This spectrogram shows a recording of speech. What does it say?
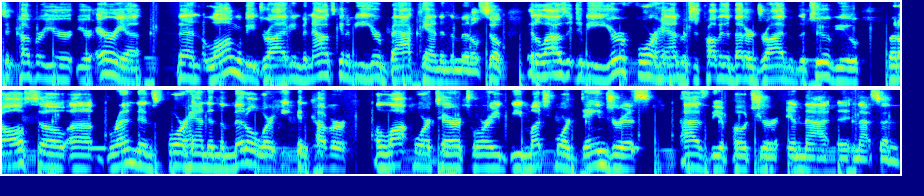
to cover your your area, then Long will be driving, but now it's going to be your backhand in the middle. So it allows it to be your forehand, which is probably the better drive of the two of you, but also uh, Brendon's forehand in the middle, where he can cover a lot more territory, be much more dangerous as the poacher in that in that setting.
